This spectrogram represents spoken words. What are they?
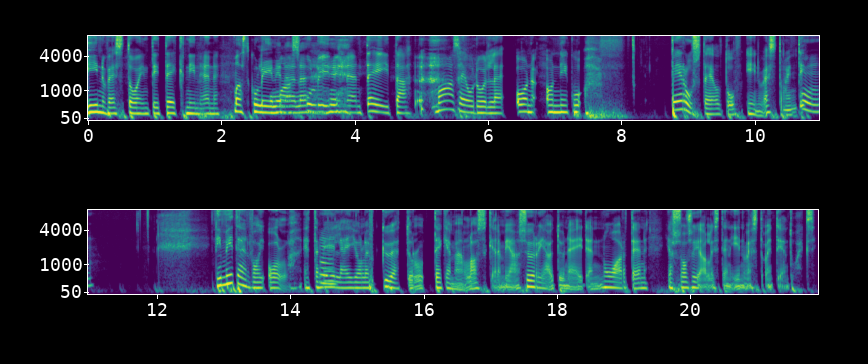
investointi, tekninen, maskuliininen, maskuliininen teitä maaseuduille on, on niinku perusteltu investointi. Mm. Niin miten voi olla, että mm. meillä ei ole kyetty tekemään laskelmia syrjäytyneiden nuorten ja sosiaalisten investointien tueksi?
